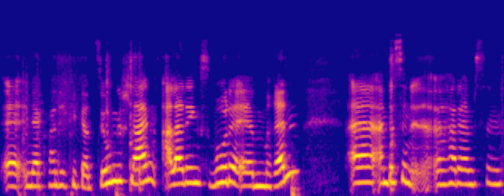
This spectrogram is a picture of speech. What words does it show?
äh, in der Qualifikation geschlagen. Allerdings wurde er im Rennen äh, ein bisschen, äh, hat er ein bisschen,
